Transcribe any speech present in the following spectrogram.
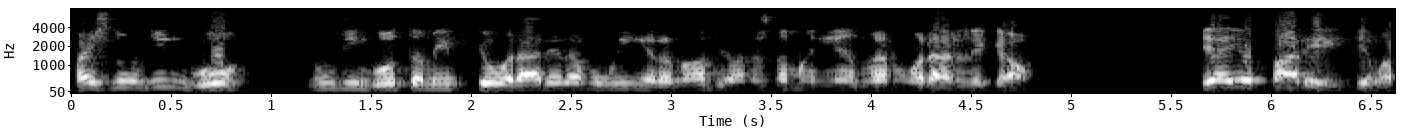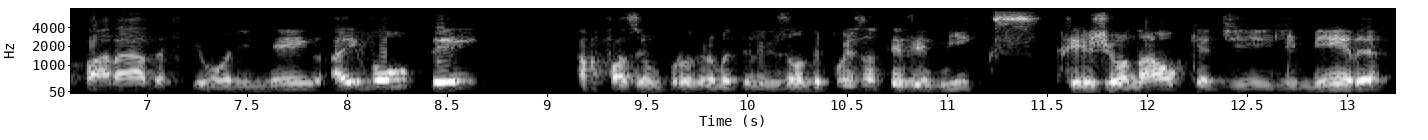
Mas não vingou. Não vingou também porque o horário era ruim, era 9 horas da manhã, não era um horário legal. E aí eu parei, dei uma parada, fiquei um ano e meio, aí voltei a fazer um programa de televisão, depois na TV Mix regional, que é de Limeira,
